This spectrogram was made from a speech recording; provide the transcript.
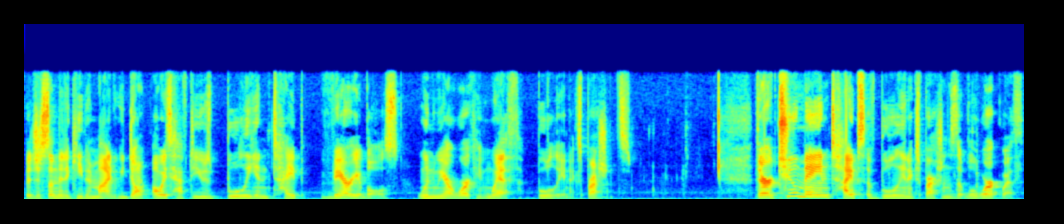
but just something to keep in mind. We don't always have to use Boolean type variables when we are working with Boolean expressions. There are two main types of Boolean expressions that we'll work with,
